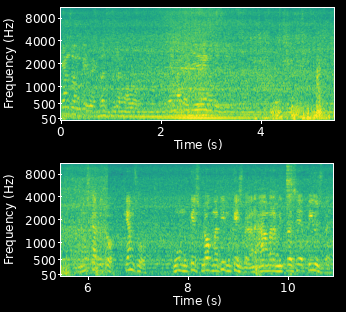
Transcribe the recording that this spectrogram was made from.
કેમ છો મુકેશભાઈ? બસ મજામાં આવો. જય માતાજી. નમસ્કાર મિત્રો કેમ છો? હું મુકેશ બ્લોગમાંથી મુકેશભાઈ અને આ અમારા મિત્ર છે પિયુષભાઈ.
